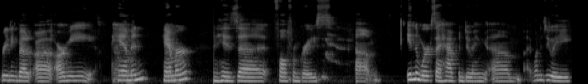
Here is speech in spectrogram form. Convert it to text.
reading about uh, Armie Hammond, Hammer, and his uh, fall from grace. Um, in the works, I have been doing. Um, I want to do a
